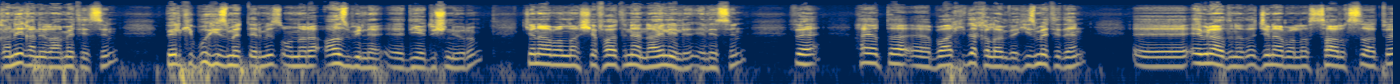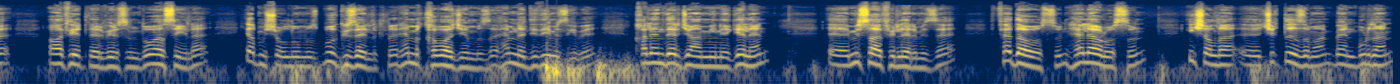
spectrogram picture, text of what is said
gani gani rahmet etsin. Belki bu hizmetlerimiz onlara az bile e, diye düşünüyorum. Cenab-ı Allah şefaatine nail eyle- eylesin ve hayatta e, bakide kalan ve hizmet eden e, evladına da Cenab-ı Allah sağlık, sıhhat ve afiyetler versin duasıyla yapmış olduğumuz bu güzellikler hem kavacığımıza hem de dediğimiz gibi Kalender Camii'ne gelen e, misafirlerimize feda olsun, helal olsun. İnşallah e, çıktığı zaman ben buradan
